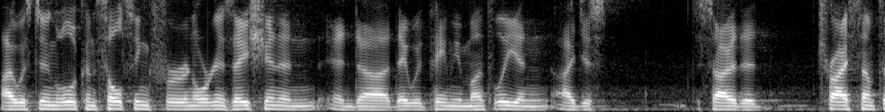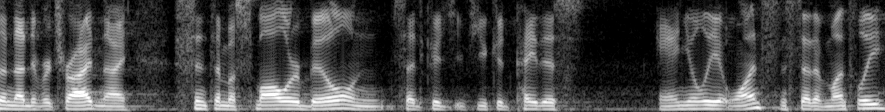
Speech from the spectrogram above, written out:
I was doing a little consulting for an organization, and, and uh, they would pay me monthly, and I just decided to try something I'd never tried, and I sent them a smaller bill and said, could, if you could pay this annually at once instead of monthly,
